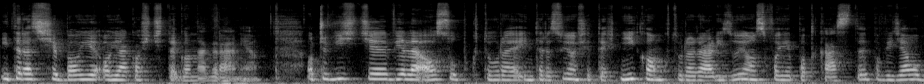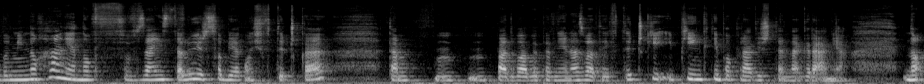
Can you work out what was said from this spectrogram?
i teraz się boję o jakość tego nagrania. Oczywiście wiele osób, które interesują się techniką, które realizują swoje podcasty, powiedziałoby mi, no Hania, no zainstalujesz sobie jakąś wtyczkę, tam padłaby pewnie nazwa tej wtyczki i pięknie poprawisz te nagrania. No,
